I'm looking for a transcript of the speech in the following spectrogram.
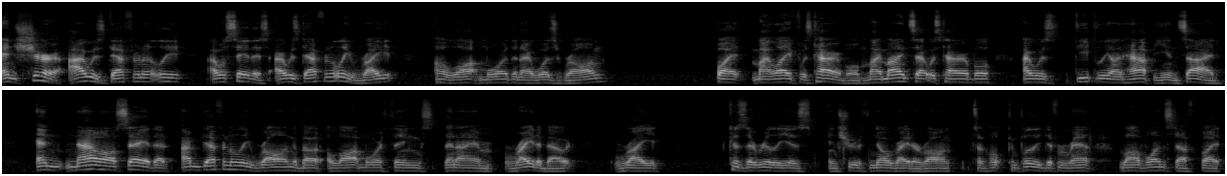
And sure, I was definitely I will say this I was definitely right a lot more than I was wrong, but my life was terrible. My mindset was terrible. I was deeply unhappy inside. And now I'll say that I'm definitely wrong about a lot more things than I am right about. Right, because there really is, in truth, no right or wrong. It's a completely different rant, law of one stuff, but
